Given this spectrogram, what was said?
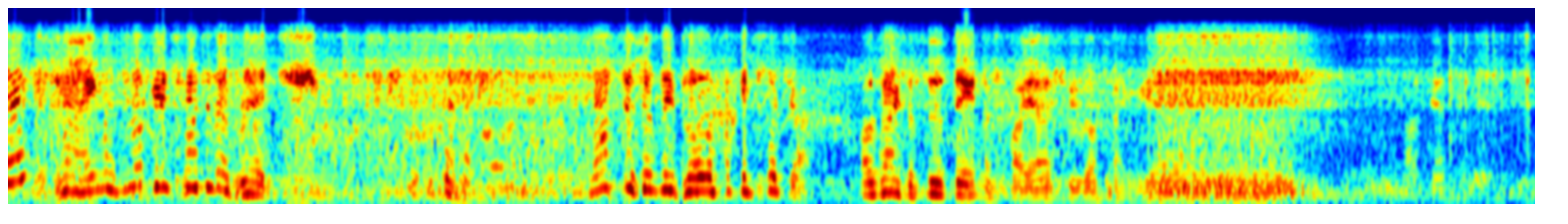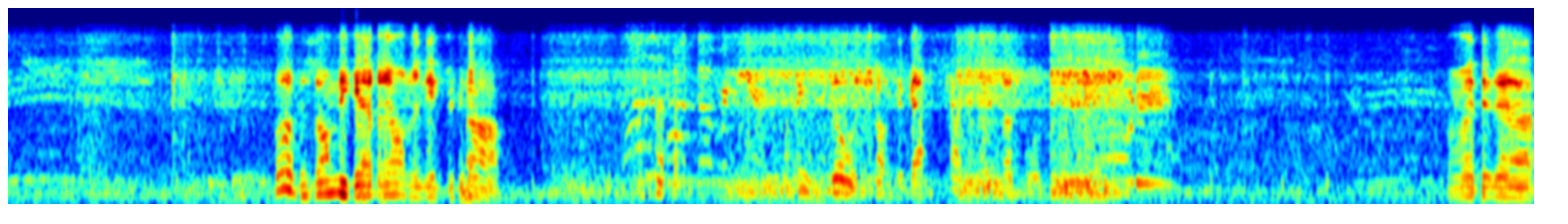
next time look in front of the bridge. Not to suddenly blow the fucking switch up. I was like the first day in the fire, she got time again. okay. Oh, look, a zombie getting on underneath the car. Molotovs over here. I think Bill shot the gas can, but that was. There. Uh,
